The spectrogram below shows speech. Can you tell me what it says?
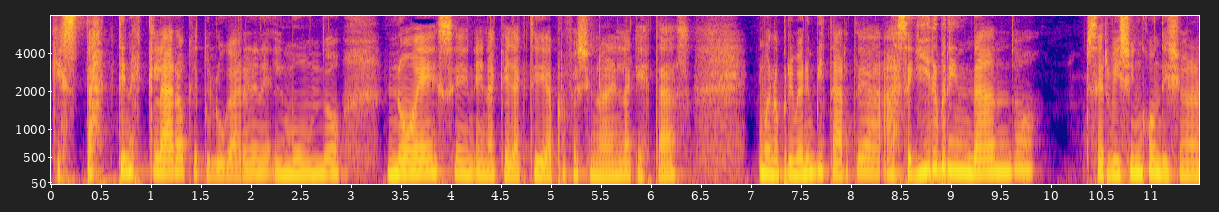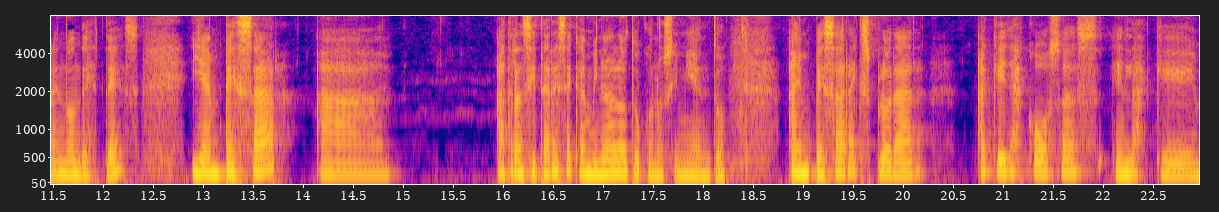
estás, tienes claro que tu lugar en el mundo no es en, en, aquella actividad profesional en la que estás, bueno, primero invitarte a, seguir brindando servicio incondicional en donde estés y a empezar a, a transitar ese camino del autoconocimiento, a empezar a explorar aquellas cosas en las que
